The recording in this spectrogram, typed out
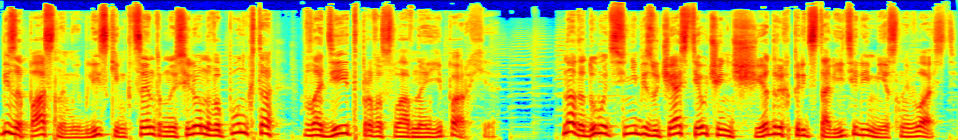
безопасным и близким к центру населенного пункта владеет православная епархия. Надо думать, не без участия очень щедрых представителей местной власти.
